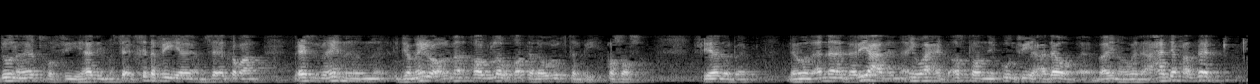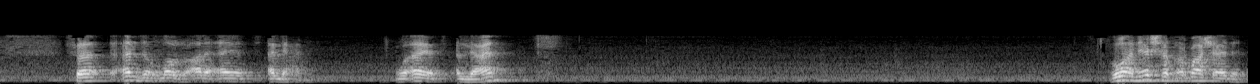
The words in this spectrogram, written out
دون أن يدخل في هذه المسائل الخلافية يعني مسائل طبعا ليس بهين جماهير العلماء قالوا له قتله ويقتل به قصاصا في هذا الباب. لأنها ذريعة لأن أي واحد أصلا يكون فيه عداوة بينه وبين أحد يفعل ذلك. فأنزل الله تعالى آية اللعان وآية اللعان هو أن يشهد أربع شهادات.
